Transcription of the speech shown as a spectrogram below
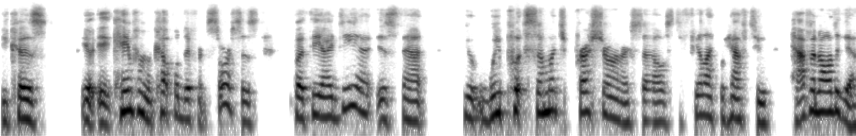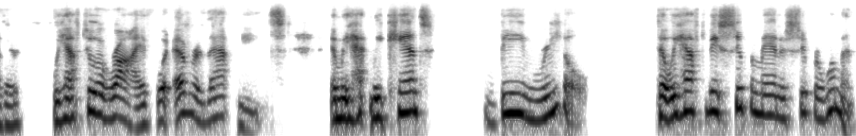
because you know, it came from a couple different sources. But the idea is that you know, we put so much pressure on ourselves to feel like we have to have it all together. We have to arrive, whatever that means. And we, ha- we can't be real, that we have to be Superman or Superwoman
